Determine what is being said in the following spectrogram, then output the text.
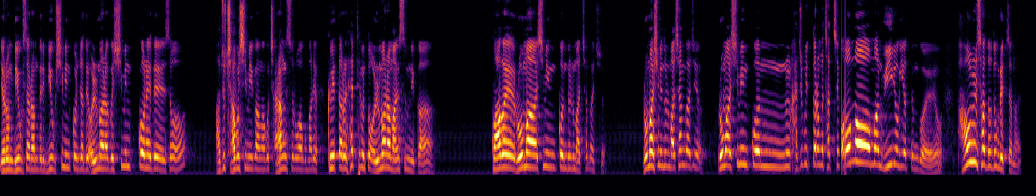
여러분 미국 사람들이 미국 시민권자들이 얼마나 그 시민권에 대해서 아주 자부심이 강하고 자랑스러워하고 말이에요. 그에 따른 혜택은 또 얼마나 많습니까? 과거의 로마 시민권들도 마찬가지죠. 로마 시민들도 마찬가지예요. 로마 시민권을 가지고 있다는 것 자체가 어마어마한 위력이었던 거예요. 바울 사도도 그랬잖아요.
